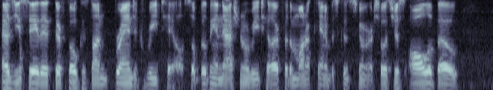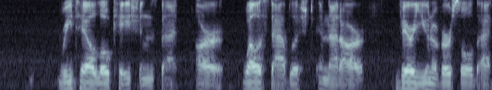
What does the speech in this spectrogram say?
as you say that they're focused on branded retail, so building a national retailer for the mono cannabis consumer. So it's just all about retail locations that are well established and that are very universal that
